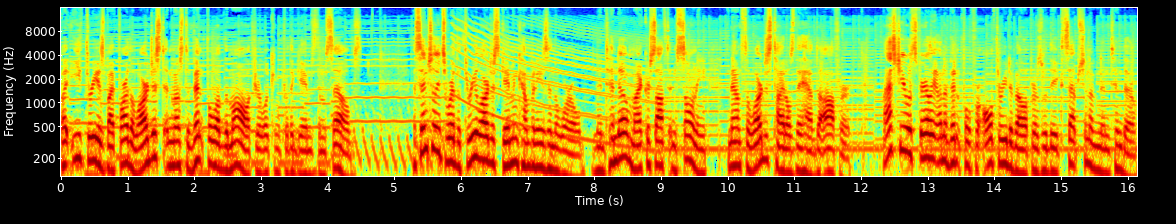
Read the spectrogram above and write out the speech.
but E3 is by far the largest and most eventful of them all if you're looking for the games themselves. Essentially, it's where the three largest gaming companies in the world Nintendo, Microsoft, and Sony announce the largest titles they have to offer. Last year was fairly uneventful for all three developers, with the exception of Nintendo,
